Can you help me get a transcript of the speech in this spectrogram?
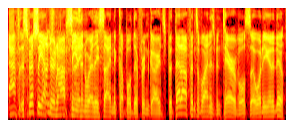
After, especially after an draft offseason night. where they signed a couple different guards. But that offensive line has been terrible. So what are you going to do?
